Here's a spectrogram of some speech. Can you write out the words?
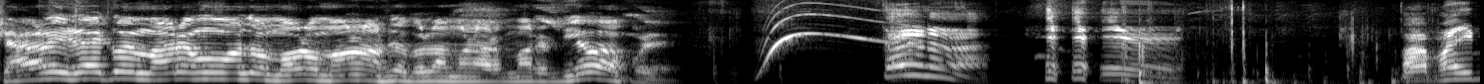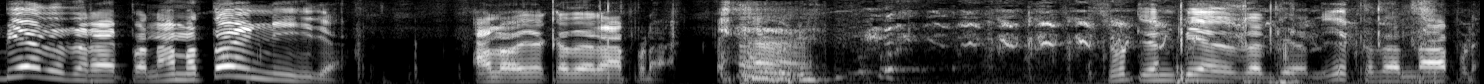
શાળી થાય તો મારે હું વાંધો મારો માણસ છે ભલા માણસ મારે દેવા પડે. ત્રણ પાપા બે હજાર આપ્યા ને આમાં ત્રણ નહીં રહ્યા. હાલો એક હજાર આપણા છોટીને બે હજાર એક હજાર ના આપણે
